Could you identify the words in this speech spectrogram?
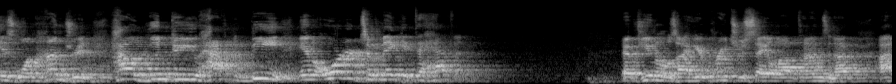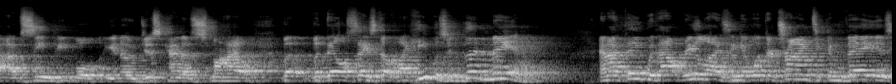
is 100, how good do you have to be in order to make it to heaven? At funerals, I hear preachers say a lot of times, and I've, I've seen people, you know, just kind of smile, but, but they'll say stuff like, he was a good man. And I think without realizing it, what they're trying to convey is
